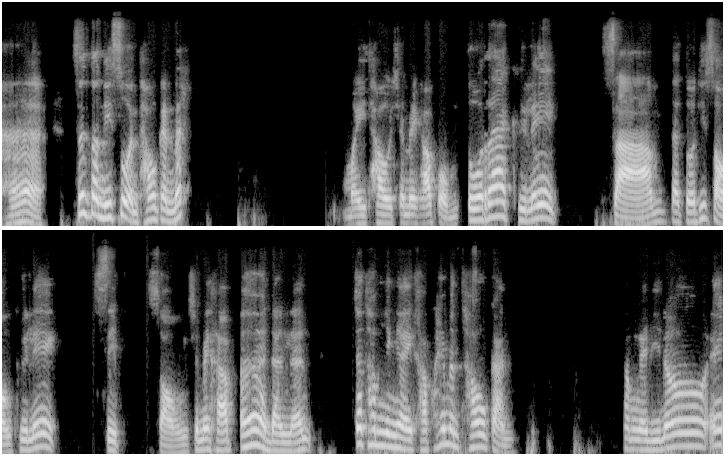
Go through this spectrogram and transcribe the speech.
อ่าซึ่งตอนนี้ส่วนเท่ากันไหมไม่เท่าใช่ไหมครับ ผม ตัวแรกคือเลข3แต่ตัวที่2คือเลข 2 ใช่ไหมครับอ่าดังนั้นจะทำยังไงครับให้มันเท่ากันทำไงดีเนาะเอ๊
